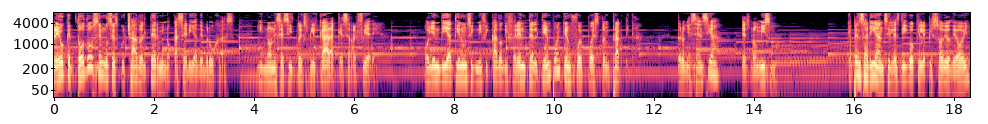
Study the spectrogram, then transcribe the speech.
Creo que todos hemos escuchado el término cacería de brujas y no necesito explicar a qué se refiere. Hoy en día tiene un significado diferente al tiempo en que fue puesto en práctica, pero en esencia es lo mismo. ¿Qué pensarían si les digo que el episodio de hoy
